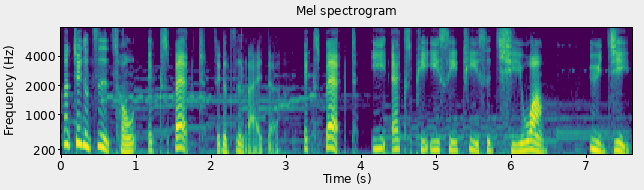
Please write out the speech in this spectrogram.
那这个字从 expect 这个字来的，expect，e x p e c t 是期望、预计，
